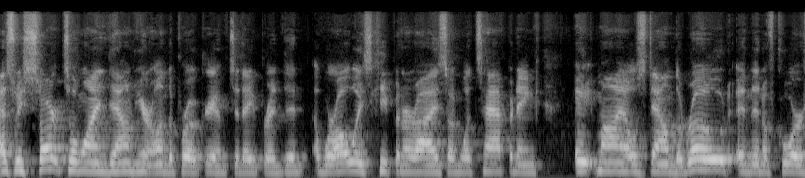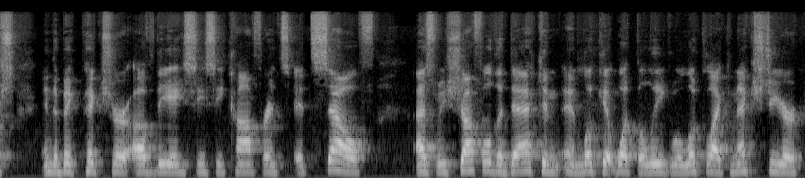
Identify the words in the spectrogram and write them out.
as we start to wind down here on the program today, Brendan, we're always keeping our eyes on what's happening eight miles down the road. And then, of course, in the big picture of the ACC conference itself, as we shuffle the deck and, and look at what the league will look like next year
